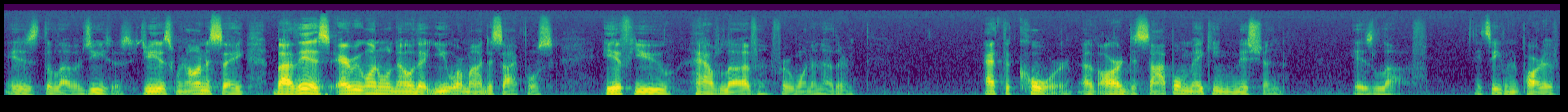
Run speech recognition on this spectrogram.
is the love of Jesus. Jesus went on to say, By this everyone will know that you are my disciples if you have love for one another. At the core of our disciple making mission is love. It's even a part of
